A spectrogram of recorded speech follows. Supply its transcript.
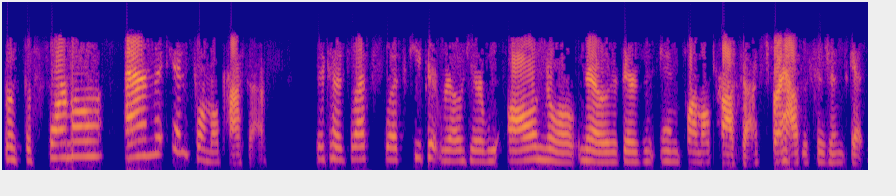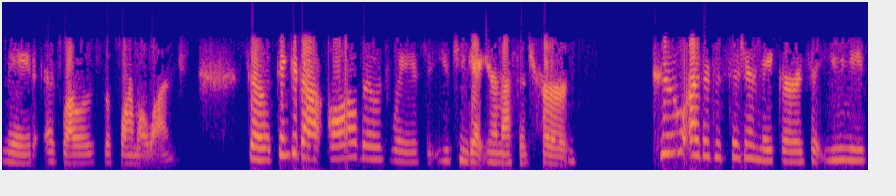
both the formal and the informal process? because let's let's keep it real here. We all know know that there's an informal process for how decisions get made as well as the formal ones. So think about all those ways that you can get your message heard. Who are the decision makers that you need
